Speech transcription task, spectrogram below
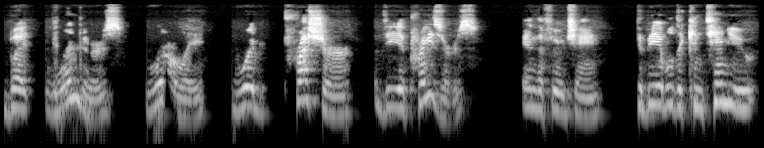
But lenders literally would pressure the appraisers in the food chain to be able to continue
